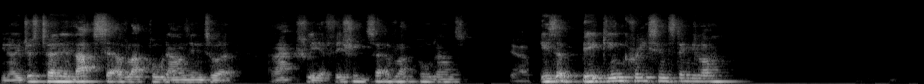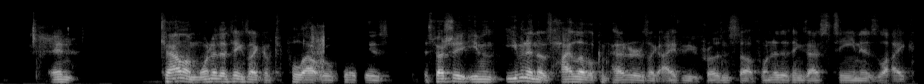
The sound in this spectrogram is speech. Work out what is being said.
You know, just turning that set of lat pull downs into a, an actually efficient set of lat pull downs yeah. is a big increase in stimuli. And Callum, one of the things I have to pull out real quick is especially even even in those high level competitors like IFBB pros and stuff. One of the things I've seen is like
